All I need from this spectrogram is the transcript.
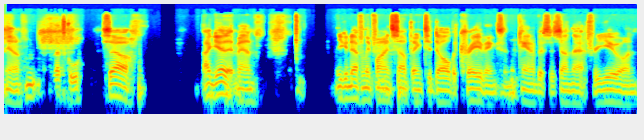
You know. That's cool. So I get it, man. You can definitely find mm-hmm. something to dull the cravings, and cannabis has done that for you on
